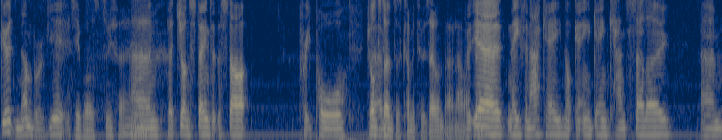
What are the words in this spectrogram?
good number of years. It was, to be fair. yeah. Um, but John Stones at the start, pretty poor. John um, Stones has come into his own though now. I But think. yeah, Nathan Ake not getting a game. Cancelo. Um,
